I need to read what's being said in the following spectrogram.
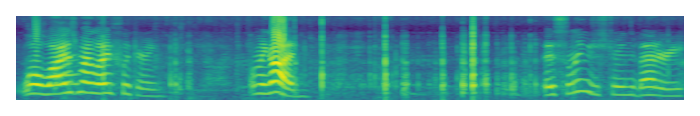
Whoa, why is my light flickering? Oh my god. Is something just drained the battery?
